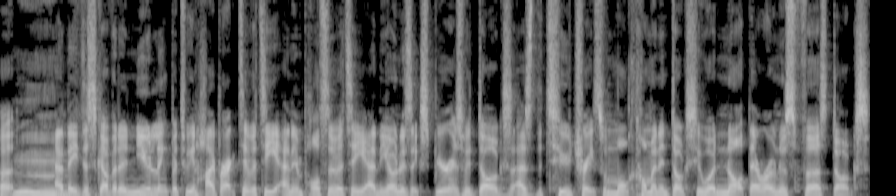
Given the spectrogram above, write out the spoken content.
And they discovered a new link between hyperactivity and impulsivity and the owner's experience with dogs, as the two traits were more common in dogs who were not their owner's first dogs.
